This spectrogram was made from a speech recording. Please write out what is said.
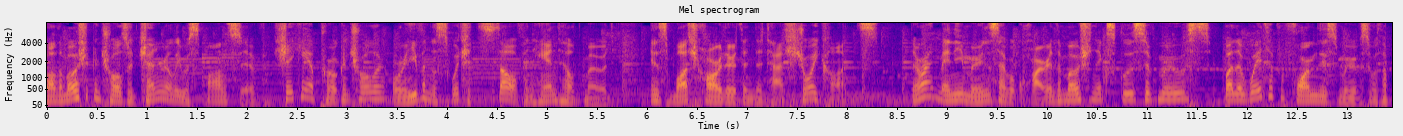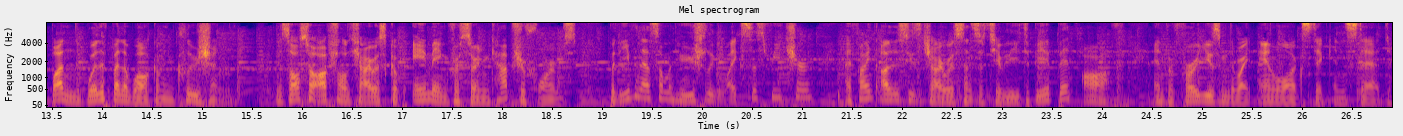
While the motion controls are generally responsive, shaking a Pro Controller, or even the Switch itself in handheld mode, is much harder than detached Joy-Cons. There aren't many moons that require the motion exclusive moves, but a way to perform these moves with a button would have been a welcome inclusion. There's also optional gyroscope aiming for certain capture forms, but even as someone who usually likes this feature, I find Odyssey's gyro sensitivity to be a bit off, and prefer using the right analog stick instead.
